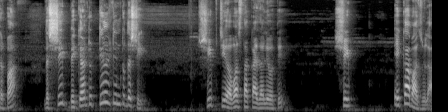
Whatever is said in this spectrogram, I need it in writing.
तर पहा the ship began to tilt into the ship शिपची अवस्था काय झाली होती? शिप एका बाजूला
